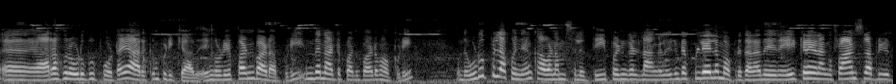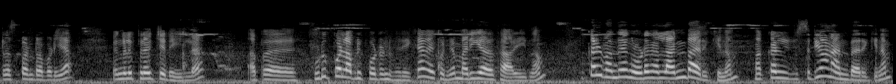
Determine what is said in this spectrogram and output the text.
அஹ், அரகுர உடுப்பு போட்டால் யாருக்கும் பிடிக்காது. எங்களுடைய பண்பாடு அப்படி இந்த நாட்டு பண்பாடும் அப்படி. இந்த உடுப்பில் கொஞ்சம் கவனம் செலுத்தி பெண்கள் நாங்கள் எங்கள் பிள்ளைகளும் அப்படி அது ஏற்கனவே நாங்கள் ஃப்ரான்ஸில் அப்படி ட்ரெஸ் பண்ணுறபடியா எங்களுக்கு பிரச்சனை இல்லை. அப்போ உடுப்பல் அப்படி போட்டு வரைக்கும் அதை கொஞ்சம் மரியாதை தாழினோம் மக்கள் வந்து எங்களோட நல்ல அன்பாக இருக்கணும் மக்கள் சரியான அன்பாக இருக்கணும்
